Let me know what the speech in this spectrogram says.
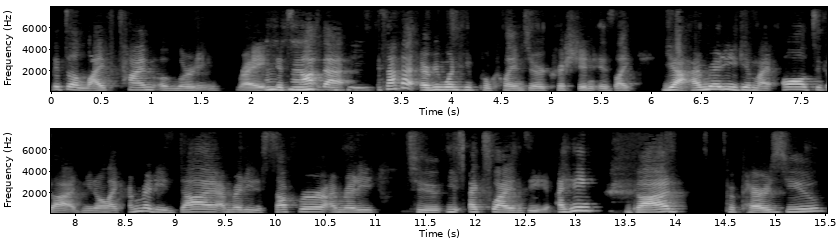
it's a lifetime of learning, right? Mm-hmm. It's not that mm-hmm. it's not that everyone who proclaims they're a Christian is like, yeah, I'm ready to give my all to God. You know, like I'm ready to die, I'm ready to suffer, I'm ready to X, Y, and Z. I think God prepares you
